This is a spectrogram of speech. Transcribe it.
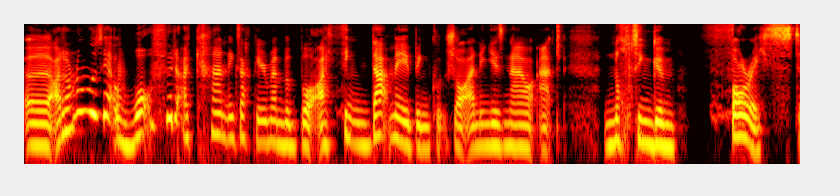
uh, I don't know, was he at Watford? I can't exactly remember, but I think that may have been cut short, and he is now at Nottingham Forest.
